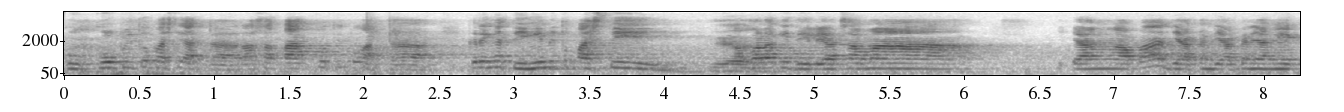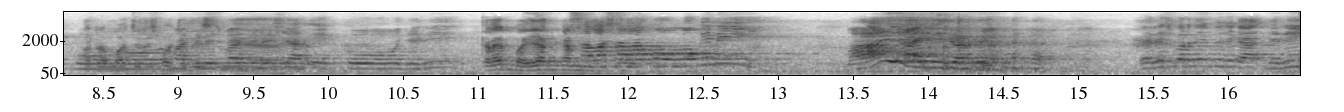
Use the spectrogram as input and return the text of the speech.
gugup itu pasti ada, rasa takut itu ada. Keringat dingin itu pasti. Iya. Apalagi dilihat sama yang apa diaken-diaken yang ikut Ada majelis-majelisnya, majelis yang iya. ikut jadi kalian bayangkan salah-salah ngomong ini bahaya ini kan jadi seperti itu sih kak jadi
